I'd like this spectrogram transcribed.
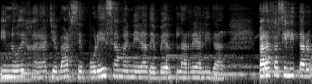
y no dejará llevarse por esa manera de ver la realidad. Para facilitar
